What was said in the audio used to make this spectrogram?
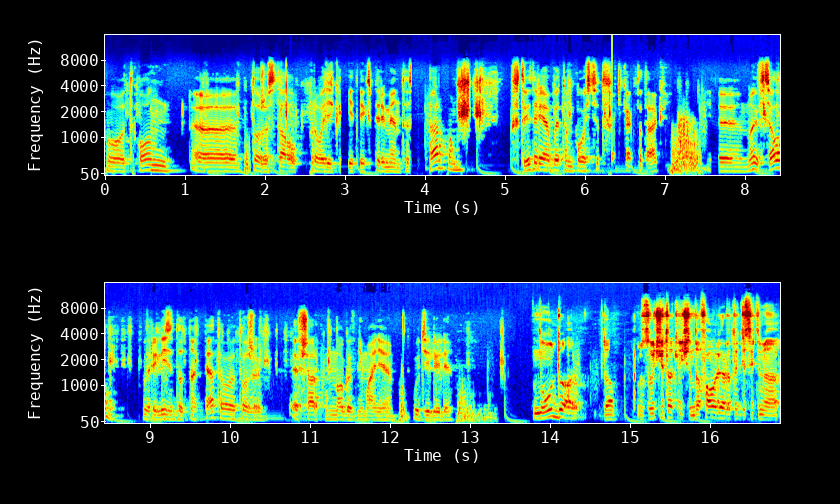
Вот. Он э, тоже стал проводить какие-то эксперименты с Sharp. В Твиттере об этом постит, как-то так. Э, ну и в целом в релизе .NET 5 тоже F-Sharp много внимания уделили. Ну да, да. Звучит отлично. Да, Фаулер это действительно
